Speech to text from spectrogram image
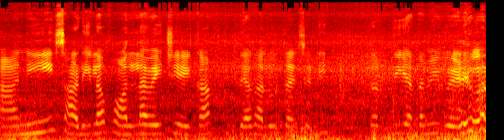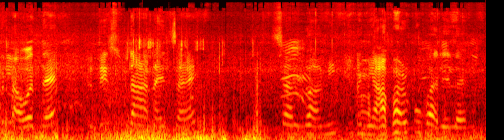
आणि साडीला फॉल लावायची आहे का? उद्या घालून जायसाठी. तर ती आता मी वेळेवर लावत आहे. तर ते सुद्धा आणायचं आहे. चाललो आम्ही. आणि आभाळ खूप आलेलं आहे.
